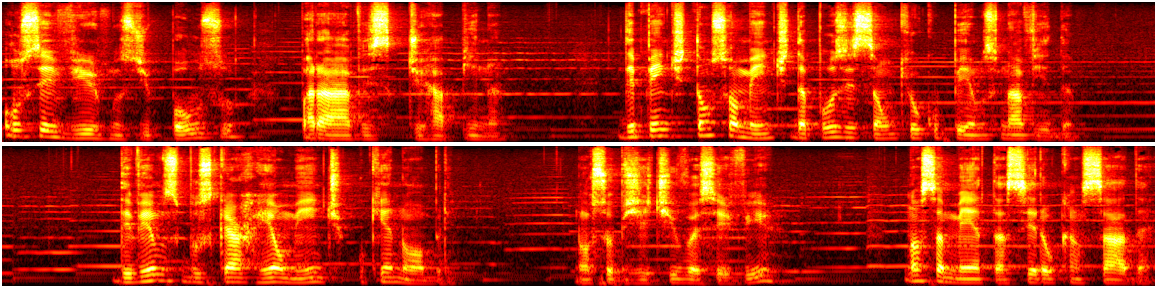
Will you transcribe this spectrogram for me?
ou servirmos de pouso para aves de rapina. Depende tão somente da posição que ocupemos na vida. Devemos buscar realmente o que é nobre nosso objetivo é servir? Nossa meta a ser alcançada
